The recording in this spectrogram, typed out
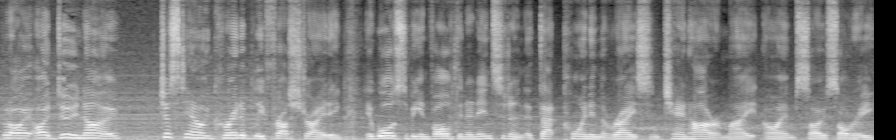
but I, I do know just how incredibly frustrating it was to be involved in an incident at that point in the race. And Chanhara, mate, I am so sorry.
